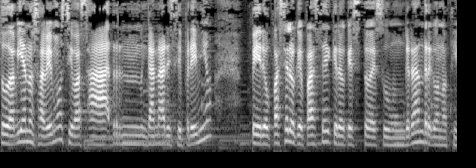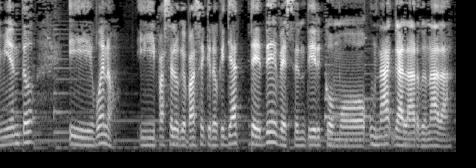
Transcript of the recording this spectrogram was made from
todavía no sabemos si vas a ganar ese premio, pero pase lo que pase, creo que esto es un gran reconocimiento y bueno, y pase lo que pase, creo que ya te debes sentir como una galardonada.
